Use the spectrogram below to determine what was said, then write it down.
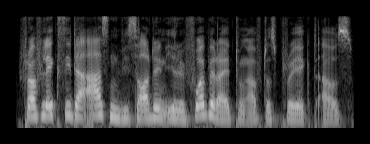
Frau Flex-Eder-Asen, wie sah denn Ihre Vorbereitung auf das Projekt aus?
